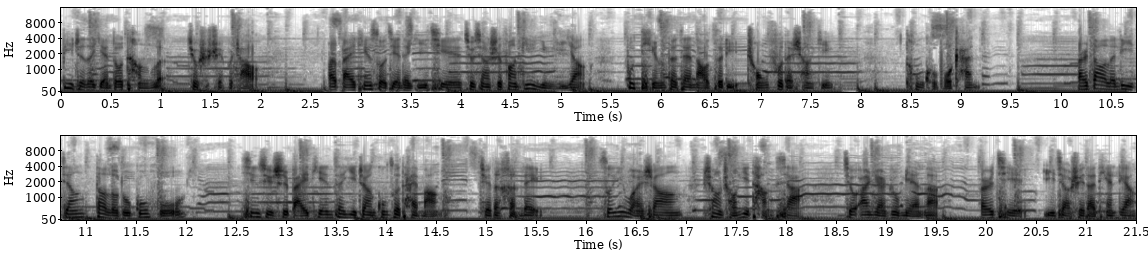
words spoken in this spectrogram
闭着的眼都疼了，就是睡不着。而白天所见的一切，就像是放电影一样。不停地在脑子里重复的上映，痛苦不堪。而到了丽江，到了泸沽湖，兴许是白天在驿站工作太忙，觉得很累，所以晚上上床一躺下就安然入眠了，而且一觉睡到天亮。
